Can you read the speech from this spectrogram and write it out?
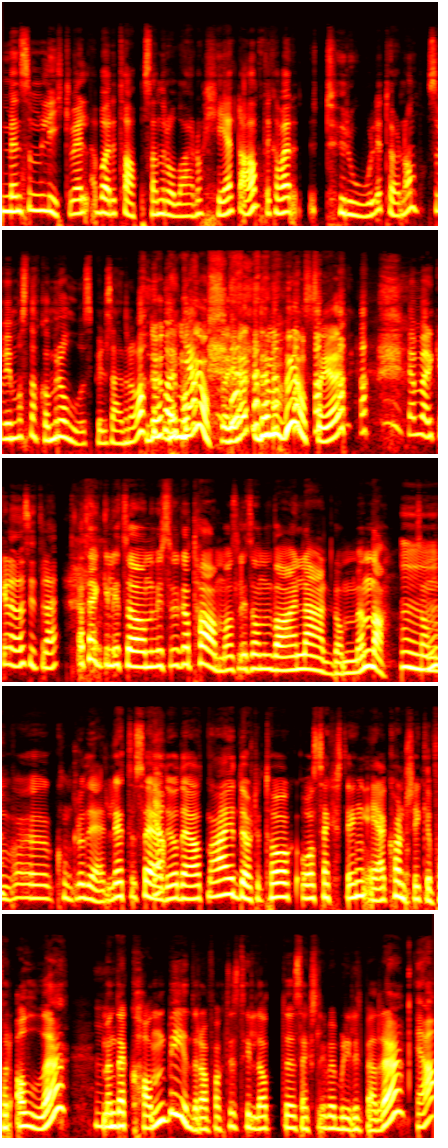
men som likevel bare tar på seg en rolle er noe helt annet. Det kan være utrolig turn on. Så vi må snakke om rollespill seinere òg. det, det må vi også gjøre. Det må vi også gjøre. Jeg merker det når jeg sitter her. Jeg tenker litt sånn, Hvis vi skal ta med oss litt sånn hva er lærdommen, da, Mhm. sånn øh, konkludere litt, så er Ja. det jo det at nei, dirty talk og sexting er kanskje ikke for alle, Mm. men det kan bidra faktisk til at øh, sexlivet blir litt bedre. Ja.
